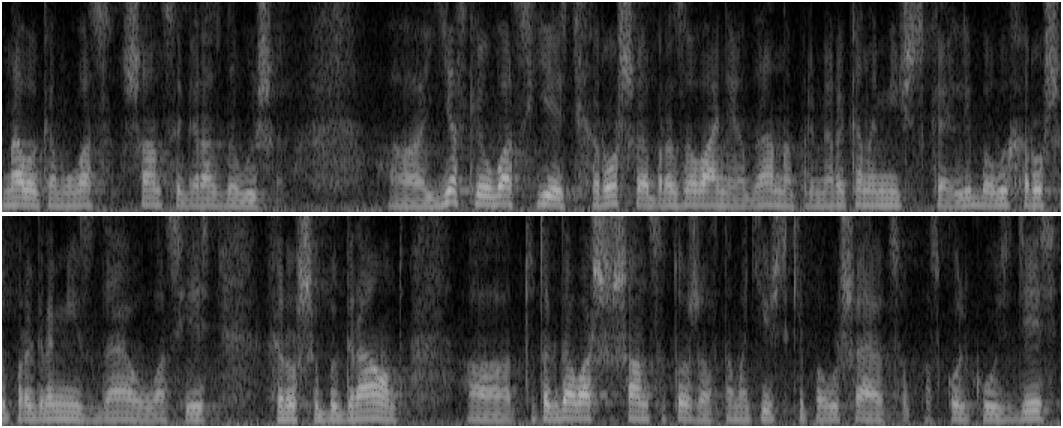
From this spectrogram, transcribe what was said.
навыком у вас шансы гораздо выше. А, если у вас есть хорошее образование, да, например, экономическое, либо вы хороший программист, да, у вас есть хороший бэкграунд, а, то тогда ваши шансы тоже автоматически повышаются, поскольку здесь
